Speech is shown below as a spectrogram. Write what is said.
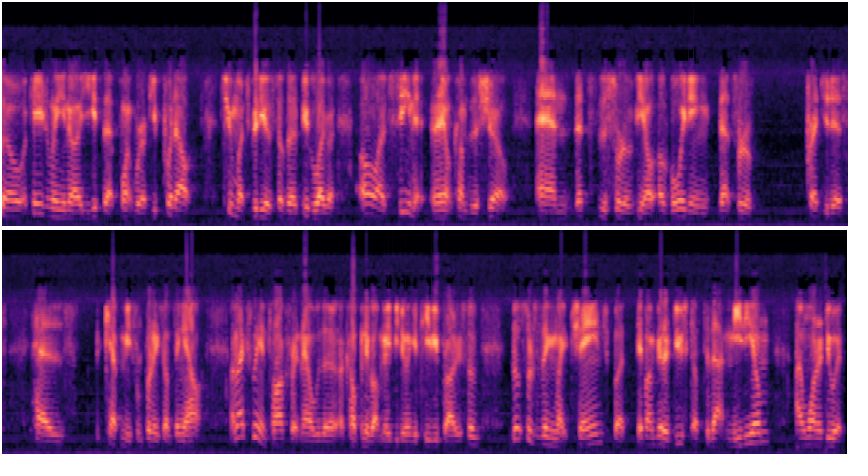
So occasionally, you know, you get to that point where if you put out too much video stuff that people are like, oh, I've seen it, and they don't come to the show. And that's the sort of you know avoiding that sort of prejudice has kept me from putting something out. I'm actually in talks right now with a, a company about maybe doing a TV project. So those sorts of things might change, but if I'm going to do stuff to that medium, I want to do it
